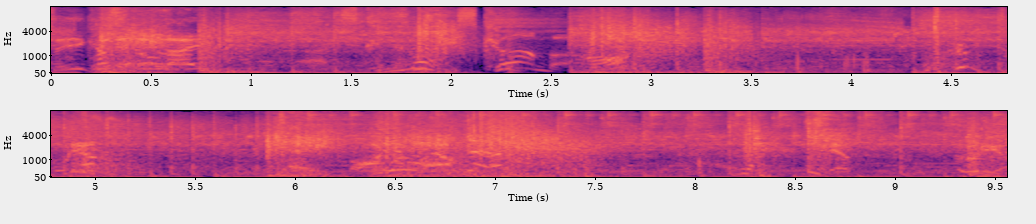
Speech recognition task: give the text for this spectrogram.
追加でどうだい Nice combo ふっそりゃおりゃおりゃいやうりゃ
